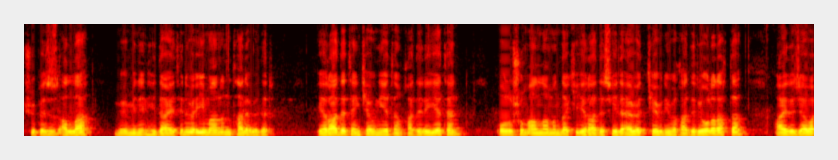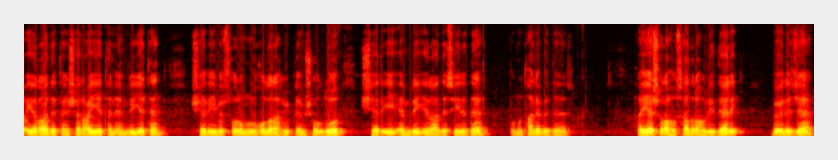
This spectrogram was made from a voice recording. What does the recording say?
Şüphesiz Allah müminin hidayetini ve imanını talep eder. İradeten kevniyeten kaderiyeten oluşum anlamındaki iradesiyle evet kevni ve kaderi olarak da ayrıca ve iradeten şer'iyeten emriyeten şer'i bir sorumluluk olarak yüklemiş olduğu şer'i emri iradesiyle de bunu talep eder. Feyeşrahu sadrahu lidalik böylece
